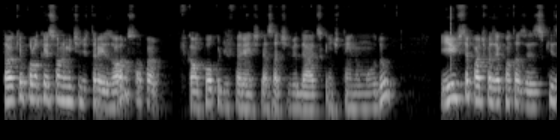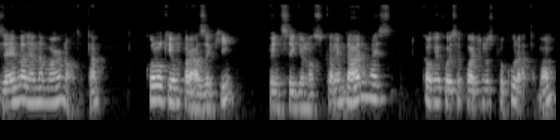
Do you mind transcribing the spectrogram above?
Então, aqui eu coloquei só um limite de três horas, só para ficar um pouco diferente das atividades que a gente tem no Moodle. E você pode fazer quantas vezes quiser, valendo a maior nota, tá? Coloquei um prazo aqui, para a gente seguir o nosso calendário, mas qualquer coisa você pode nos procurar, tá bom?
